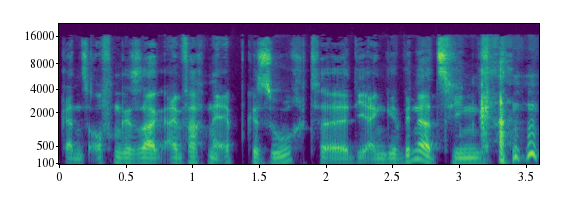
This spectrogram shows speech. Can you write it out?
ganz offen gesagt einfach eine App gesucht, äh, die einen Gewinner ziehen kann.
